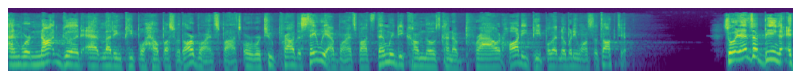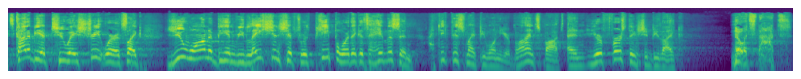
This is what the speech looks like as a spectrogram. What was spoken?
and we're not good at letting people help us with our blind spots, or we're too proud to say we have blind spots, then we become those kind of proud, haughty people that nobody wants to talk to. So it ends up being, it's got to be a two way street where it's like you want to be in relationships with people where they can say, hey, listen, I think this might be one of your blind spots. And your first thing should be like, no, it's not.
